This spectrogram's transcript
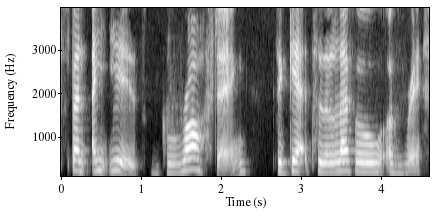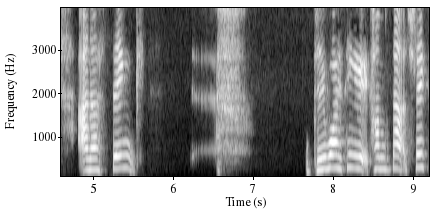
spent eight years grafting to get to the level of and i think do I think it comes naturally?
